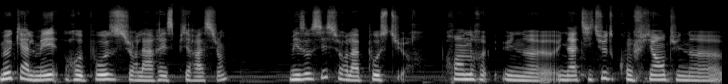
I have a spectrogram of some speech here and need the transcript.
me calmer repose sur la respiration, mais aussi sur la posture. Prendre une, attitude confiante, une euh,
